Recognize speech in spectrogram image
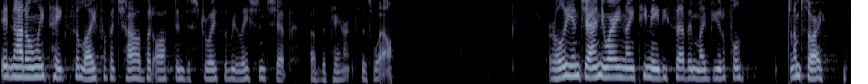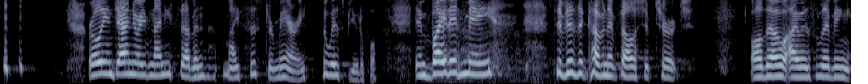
it not only takes the life of a child, but often destroys the relationship of the parents as well. Early in January 1987, my beautiful, I'm sorry. Early in January of 97, my sister Mary, who is beautiful, invited me to visit Covenant Fellowship Church. Although I was living,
